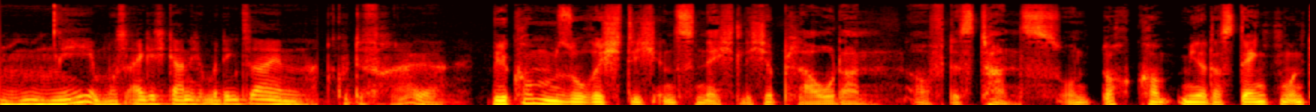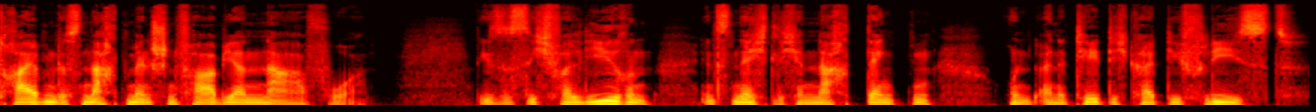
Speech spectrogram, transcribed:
Nee, muss eigentlich gar nicht unbedingt sein. Gute Frage. Wir kommen so richtig ins nächtliche Plaudern auf Distanz, und doch kommt mir das Denken und Treiben des Nachtmenschen Fabian nahe vor. Dieses sich verlieren ins nächtliche Nachtdenken und eine Tätigkeit, die fließt,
